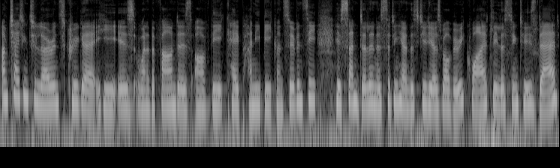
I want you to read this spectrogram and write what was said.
I'm chatting to Lawrence Kruger. He is one of the founders of the Cape Honeybee Conservancy. His son Dylan is sitting here in the studio as well, very quietly listening to his dad.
